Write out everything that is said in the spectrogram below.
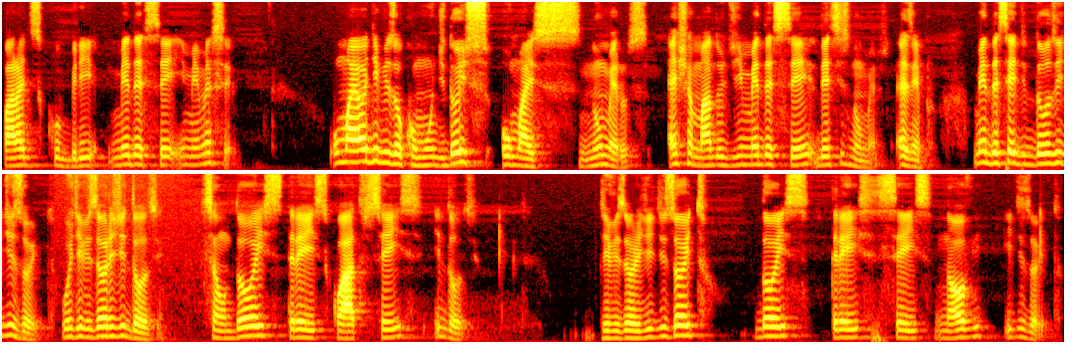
para descobrir MDC e MMC. O maior divisor comum de dois ou mais números é chamado de MDC desses números. Exemplo, MDC de 12 e 18. Os divisores de 12 são 2, 3, 4, 6 e 12. Divisores de 18, 2, 3, 6, 9 e 18.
